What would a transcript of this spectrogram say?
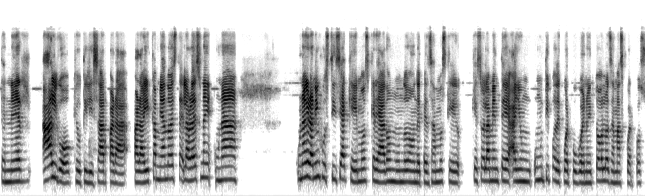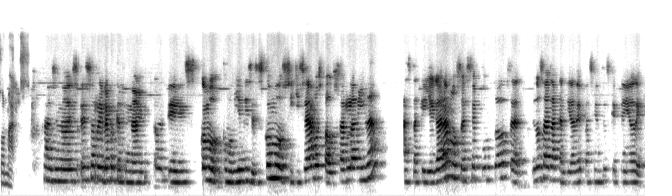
tener algo que utilizar para, para ir cambiando. Este, la verdad es una, una, una gran injusticia que hemos creado un mundo donde pensamos que, que solamente hay un, un, tipo de cuerpo bueno y todos los demás cuerpos son malos. no, es, es, horrible porque al final es como, como bien dices, es como si quisiéramos pausar la vida hasta que llegáramos a ese punto, o sea, no sabes la cantidad de pacientes que he tenido de,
